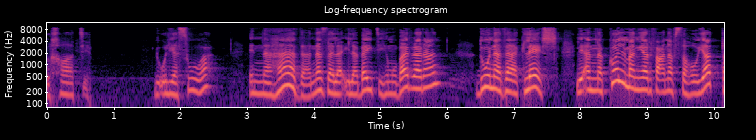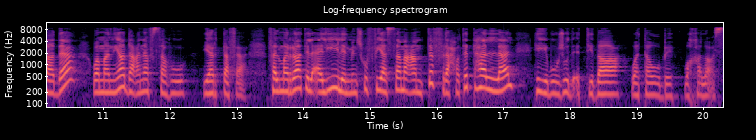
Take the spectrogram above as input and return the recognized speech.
الخاطئ. بيقول يسوع إن هذا نزل إلى بيته مبررا دون ذاك. ليش؟ لأن كل من يرفع نفسه يتضع ومن يضع نفسه يرتفع. فالمرات القليلة اللي بنشوف فيها السماء عم تفرح وتتهلل هي بوجود اتضاع وتوبة وخلاص.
